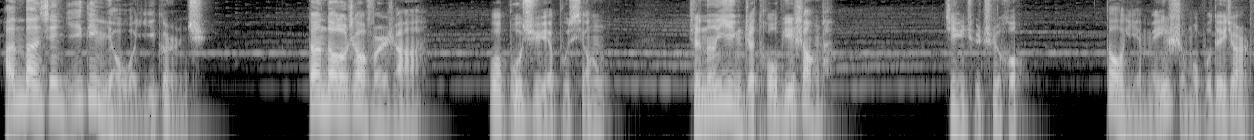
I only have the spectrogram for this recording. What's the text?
韩半仙一定要我一个人去。但到了这份上，我不去也不行了，只能硬着头皮上了。进去之后，倒也没什么不对劲儿的，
